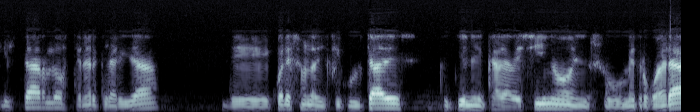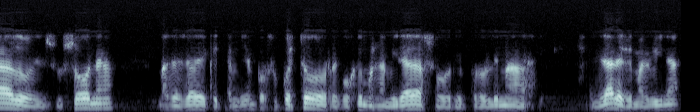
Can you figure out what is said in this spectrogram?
listarlos, tener claridad de cuáles son las dificultades que tiene cada vecino en su metro cuadrado, en su zona, más allá de que también, por supuesto, recogemos la mirada sobre problemas generales de Malvina,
